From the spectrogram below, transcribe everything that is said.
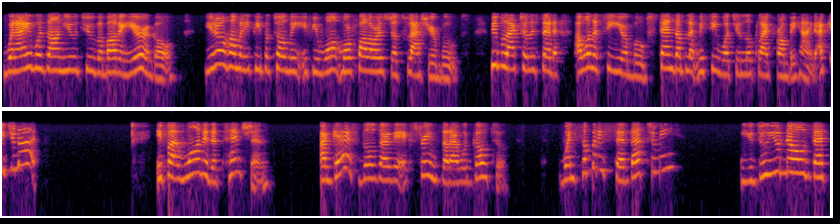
when I was on YouTube about a year ago, you know how many people told me if you want more followers, just flash your boobs. People actually said, I want to see your boobs. Stand up, let me see what you look like from behind. I kid you not. If I wanted attention, I guess those are the extremes that I would go to. When somebody said that to me, you do you know that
